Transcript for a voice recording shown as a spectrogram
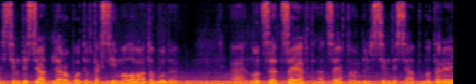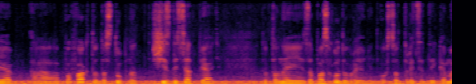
Е, 70 для роботи в таксі маловато буде. Е, Ну, це, це, цей автомобіль 70 батарея, а по факту доступно 65. Тобто в неї запас ходу в районі 230 км.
